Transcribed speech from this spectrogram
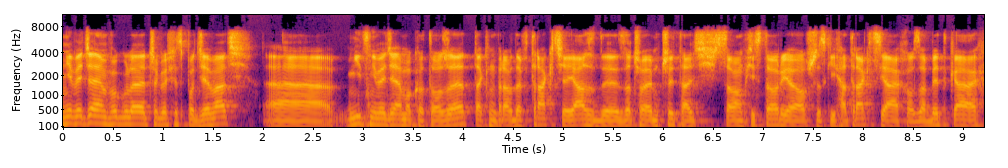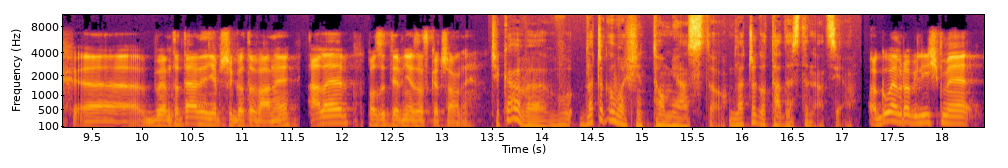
nie wiedziałem w ogóle czego się spodziewać. E, nic nie wiedziałem o Kotorze. Tak naprawdę w trakcie jazdy zacząłem czytać całą historię o wszystkich atrakcjach, o zabytkach. E, byłem totalnie nieprzygotowany, ale pozytywnie zaskoczony. Ciekawe, dlaczego właśnie to miasto? Dlaczego ta destynacja? Ogółem robiliśmy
